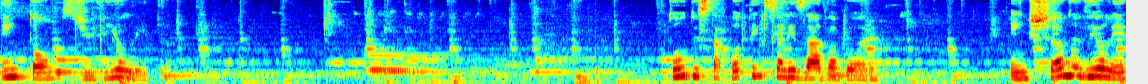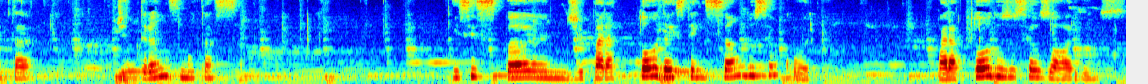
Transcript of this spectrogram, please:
em tons de violeta. Tudo está potencializado agora em chama violeta de transmutação e se expande para toda a extensão do seu corpo, para todos os seus órgãos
